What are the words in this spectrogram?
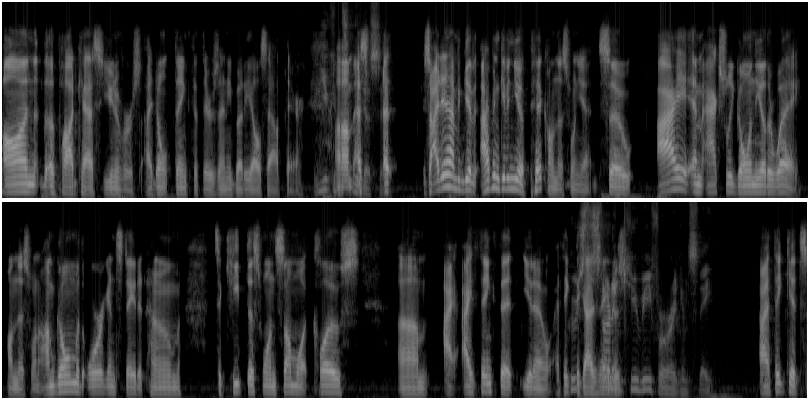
on the podcast universe. I don't think that there's anybody else out there. You can Um, as, us. uh, so I didn't have give I haven't given you a pick on this one yet. So I am actually going the other way on this one. I'm going with Oregon State at home to keep this one somewhat close. Um, I, I think that you know I think Who's the guy's name is QB for Oregon State? I think it's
